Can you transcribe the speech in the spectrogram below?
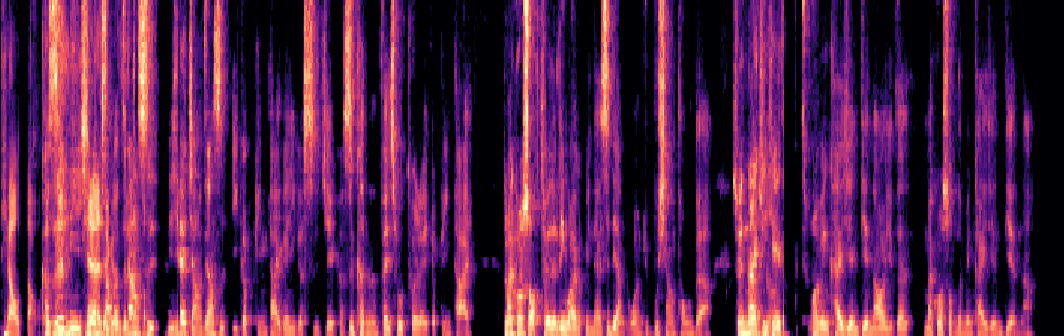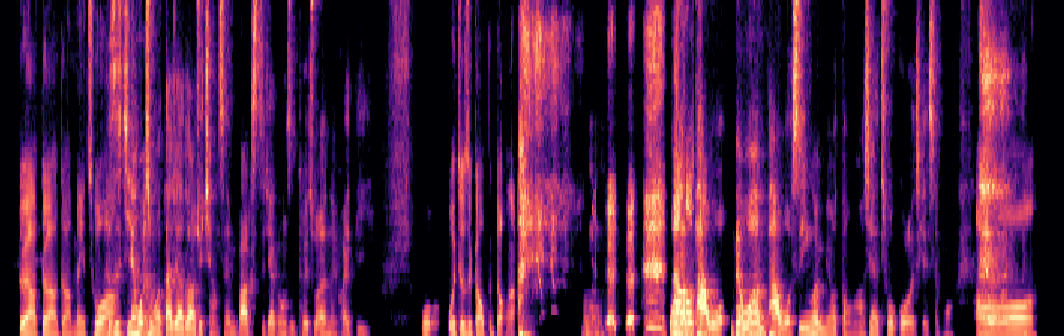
跳岛。可是你现在讲的这样是，你现在讲的这样是一个平台跟一个世界。可是可能 Facebook 推了一个平台，Microsoft 推的另外一个平台是两个完全不相通的啊。所以 Nike 可以在那边开一间店，然后也在 Microsoft 那边开一间店啊。对啊，对啊，对啊，没错啊。可是今天为什么大家都要去抢 Sandbox 这家公司推出来的那块地？我我就是搞不懂啊。嗯，我很怕我没有，我很怕我是因为没有懂，然后现在错过了些什么。哦，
